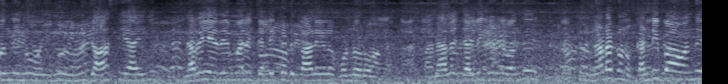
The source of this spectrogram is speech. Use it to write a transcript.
வந்து இன்னும் இன்னும் இன்னும் ஜாஸ்தியாகி நிறைய இதே மாதிரி ஜல்லிக்கட்டு காளைகளை கொண்டு வருவாங்க. அதனால ஜல்லிக்கட்டு வந்து நடக்கணும். கண்டிப்பாக வந்து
